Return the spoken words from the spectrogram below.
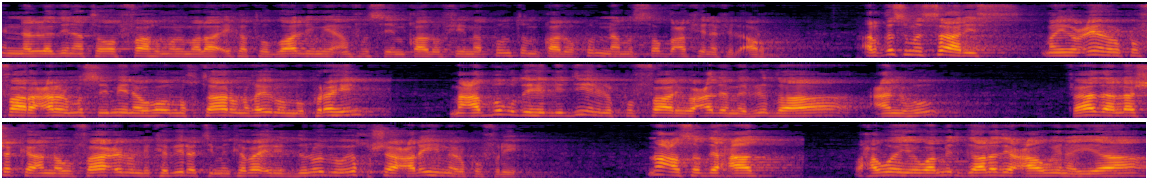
ina aladiina twafaahum almalaa'ikatu daalimii anfusihim qaluu fima kuntum qaluu kuna mustadcafiina fi alard alqismu athaalis man yuciinu alkufaara cala almuslimiina wahuwa mukhtaarun hayru mukrahin maca bugdihi lidiini alkufaari wacadami alridaa canhu fahada laa shaka annahu faacilun likabiirati min kabaa'ir adunuubi wayukhsha calayhi min alkufri nooca saddexaad waxa weeye waa mid gaaladii caawinaya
